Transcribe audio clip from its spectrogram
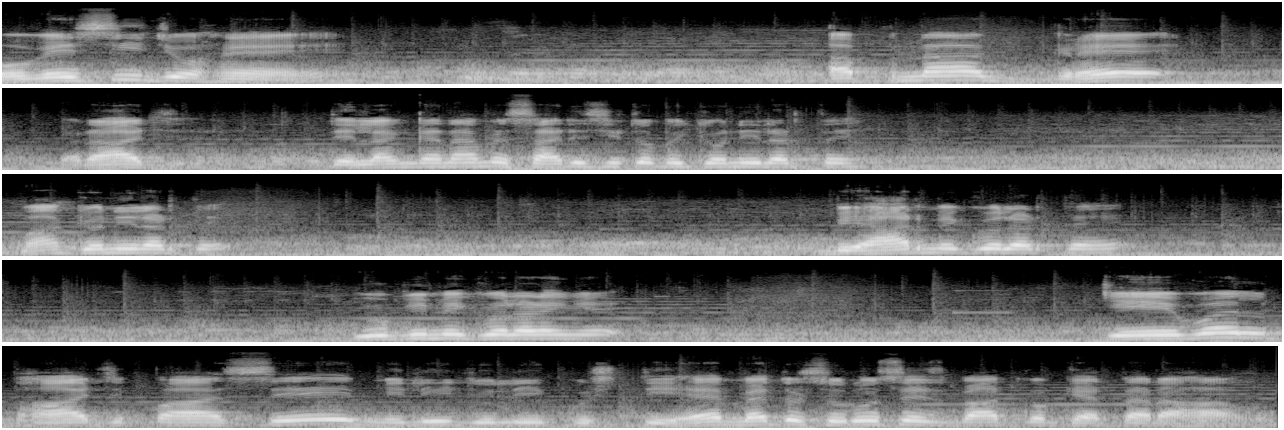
ओवैसी जो हैं, अपना गृह राज्य तेलंगाना में सारी सीटों पे क्यों नहीं लड़ते? वहाँ क्यों नहीं लड़ते? बिहार में क्यों लड़ते हैं? यूपी में क्यों लड़ेंगे? केवल भाजपा से मिली जुली कुश्ती है। मैं तो शुरू से इस बात को कहता रहा हूँ।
